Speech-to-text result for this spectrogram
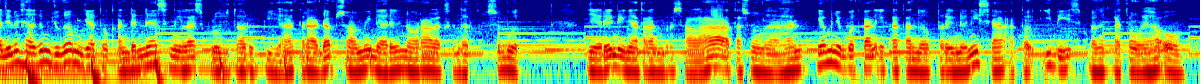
Majelis Hakim juga menjatuhkan denda senilai 10 juta rupiah terhadap suami dari Nora Alexander tersebut. Jerin dinyatakan bersalah atas unggahan yang menyebutkan Ikatan Dokter Indonesia atau IDI sebagai kacung WHO.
